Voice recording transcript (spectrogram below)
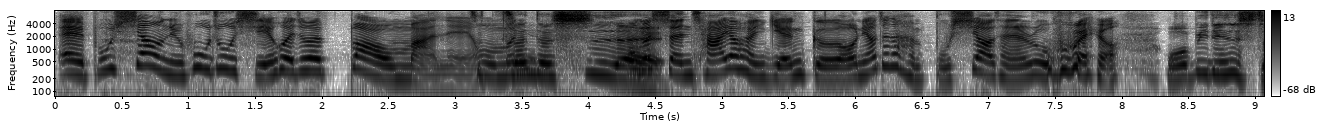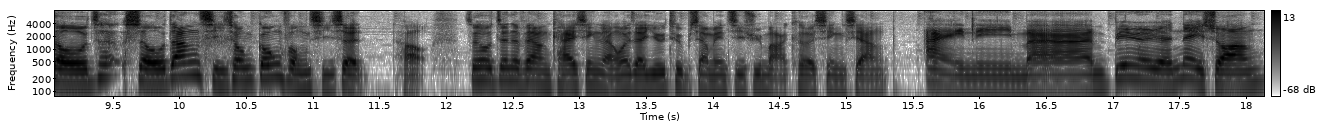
哎、欸，不孝女互助协会就会爆满哎，我们真的是哎、欸，我们审查要很严格哦，你要真的很不孝才能入会哦。我必定是首首当其冲，攻逢其胜。好，最后真的非常开心，两位在 YouTube 上面继续马克信箱，爱你们，边缘人内双。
